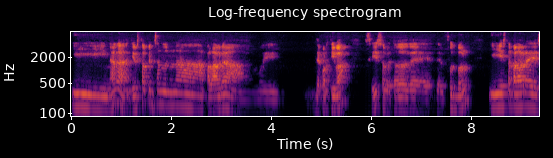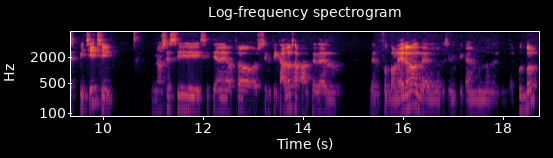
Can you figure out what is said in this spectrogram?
Y nada, yo he estado pensando en una palabra muy deportiva, sí, sobre todo del fútbol, y esta palabra es pichichi. No sé si, tiene otros significados aparte del, futbolero, de lo que significa en el mundo del fútbol.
